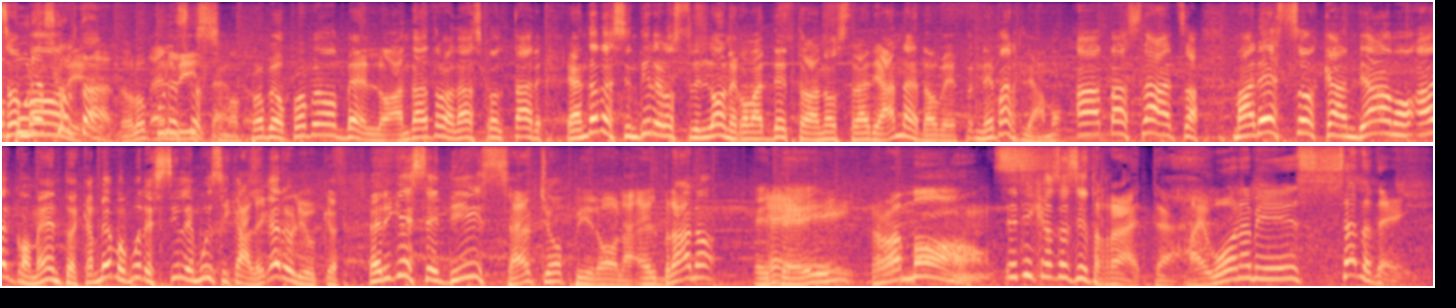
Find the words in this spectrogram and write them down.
pure ascoltato, l'ho pure Bellissimo, ascoltato. proprio, proprio bello. Andatelo ad ascoltare e andate a sentire lo strillone, come ha detto la nostra Arianna, dove ne parliamo abbastanza. Ma adesso cambiamo argomento e cambiamo pure stile musicale, caro Luke. La richiesta è di Sergio Pirola e il brano è dei... Hey, Ramones. E di cosa si tratta? I wanna be Saturday.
